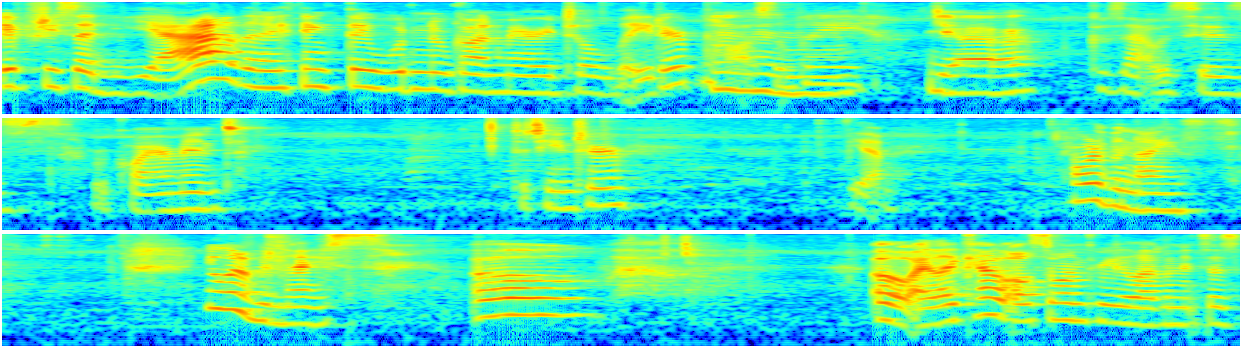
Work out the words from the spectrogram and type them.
If she said yeah, then I think they wouldn't have gotten married till later, mm-hmm. possibly, Yeah. because that was his requirement to change her. Yeah, That would have been nice. it would have been nice. Oh. Oh, I like how also on 311 it says,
